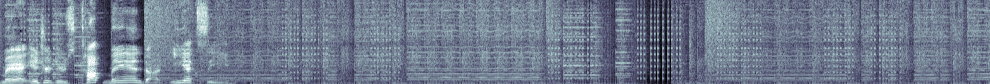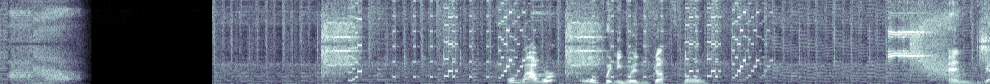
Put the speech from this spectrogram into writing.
May I introduce TopMan.exe? Oh wow, we're opening with Gutsoul. And yeah,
